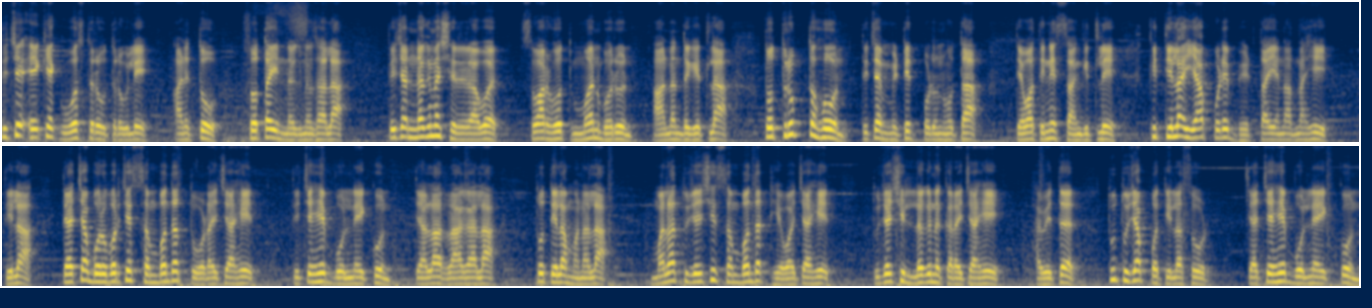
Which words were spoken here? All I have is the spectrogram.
तिचे एक एक वस्त्र उतरवले आणि तो स्वतःही नग्न झाला. तिच्या नग्न शरीरावर स्वार होत मन भरून आनंद घेतला. तो तृप्त होऊन तिच्या मिठीत पडून होता. तेव्हा तिने सांगितले की तिला यापुढे भेटता येणार नाही. तिला त्याच्याबरोबरचे संबंध तोडायचे आहेत. तिचे हे बोलणे ऐकून त्याला राग आला. तो तिला म्हणाला मला तुझ्याशी संबंध ठेवायचे आहेत. तुझ्याशी लग्न करायचे आहे. हवे तर तू तुझ्या पतीला सोड. त्याचे हे बोलणे ऐकून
